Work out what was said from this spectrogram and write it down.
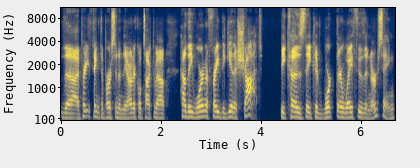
the i think the person in the article talked about how they weren't afraid to get a shot because they could work their way through the nursing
